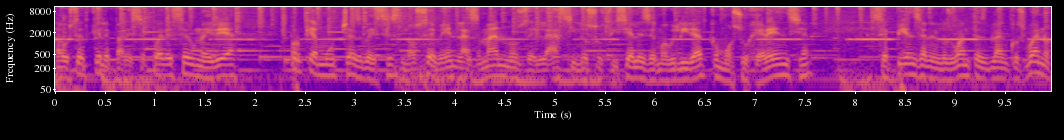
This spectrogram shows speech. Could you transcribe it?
¿A usted qué le parece? Puede ser una idea porque muchas veces no se ven las manos de las y los oficiales de movilidad como sugerencia. Se piensan en los guantes blancos. Bueno,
